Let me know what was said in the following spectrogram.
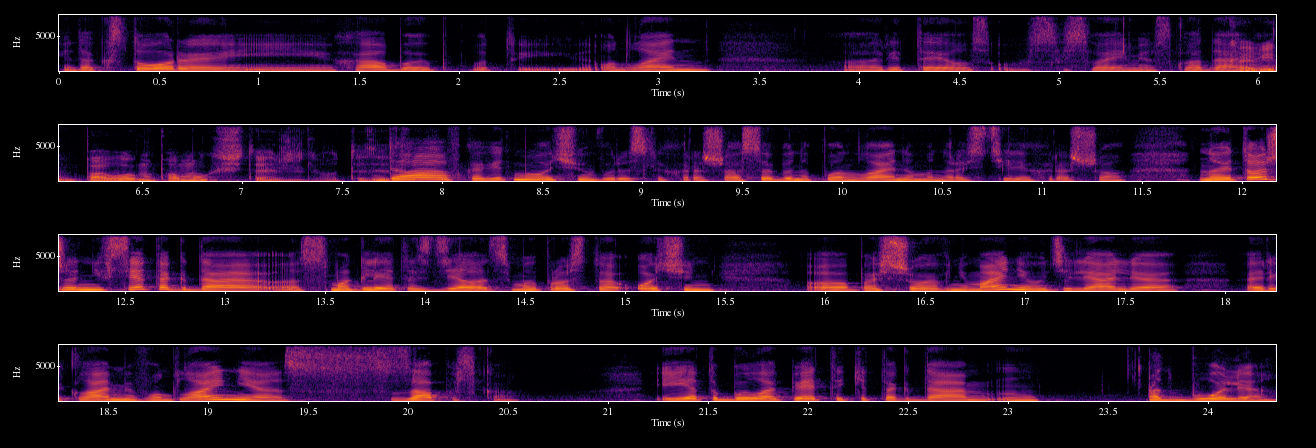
и доксторы, и хабы, вот и онлайн э, ритейл со своими складами. Ковид помог, считаешь, вот из Да, этого? в ковид мы очень выросли хорошо, особенно по онлайну мы нарастили хорошо. Но и тоже не все тогда э, смогли это сделать. Мы просто очень э, большое внимание уделяли рекламе в онлайне с запуска. И это было опять-таки тогда от боли,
